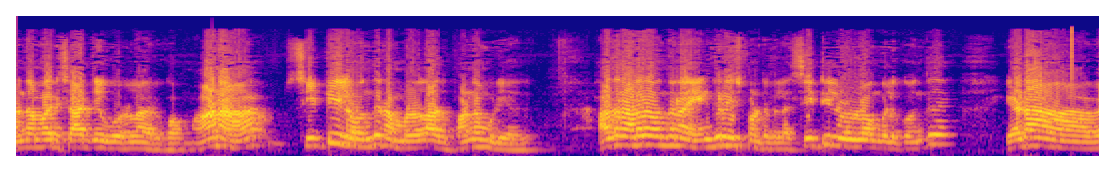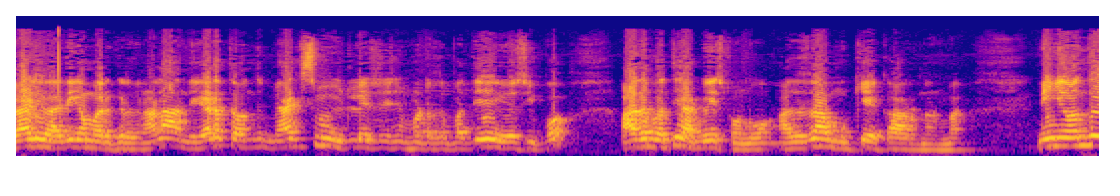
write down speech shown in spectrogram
அந்த மாதிரி சாத்தியக்கூறுலாம் இருக்கும். ஆனால் சிட்டியில் வந்து நம்மளால அது பண்ண முடியாது. அதனால தான் வந்து நான் என்கரேஜ் பண்ணுறதில்ல சிட்டியில் உள்ளவங்களுக்கு வந்து இடம் வேல்யூ அதிகமாக இருக்கிறதுனால அந்த இடத்த வந்து மேக்ஸிமம் யூட்டிலைசேஷன் பண்ணுறதை பற்றியே யோசிப்போம். அதை பற்றி அட்வைஸ் பண்ணுவோம். அதுதான் முக்கிய காரணம் நம்ம. நீங்கள் வந்து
